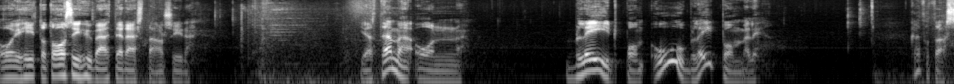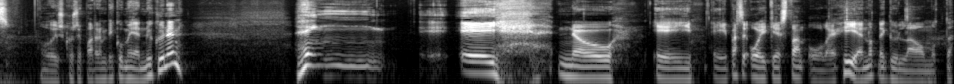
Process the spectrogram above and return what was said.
Oi hitto, tosi hyvää terästä on siinä. Ja tämä on... Blade Bomb. Uu, Blade Bommeli. Katsotaas, olisiko se parempi kuin meidän nykyinen? Hei, ei, no, ei, eipä se oikeastaan ole. Hienot ne kyllä on, mutta...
